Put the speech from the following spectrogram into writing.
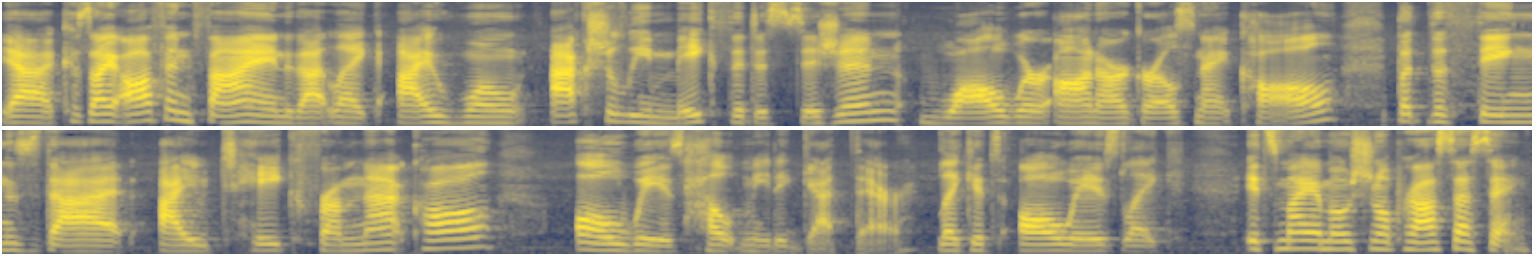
Yeah, because I often find that like I won't actually make the decision while we're on our girls' night call, but the things that I take from that call always help me to get there. Like it's always like, it's my emotional processing.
